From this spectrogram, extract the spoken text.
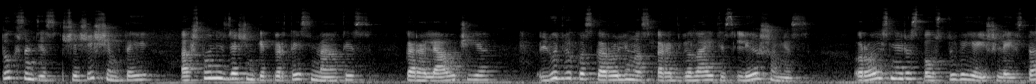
1684 metais karaliaučyje Liudvikos Karolinos Radvilaitis lėšomis Roisnerio spaustuvėje išleista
